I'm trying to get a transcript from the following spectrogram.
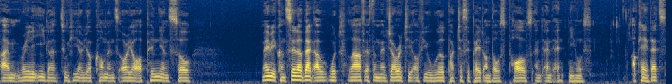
I'm really eager to hear your comments or your opinions. So maybe consider that. I would love if the majority of you will participate on those polls and, and, and news. Okay, that's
